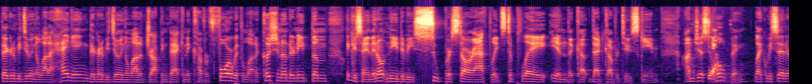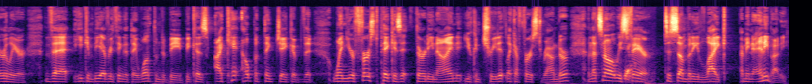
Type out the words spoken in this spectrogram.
they're going to be doing a lot of hanging. They're going to be doing a lot of dropping back into cover four with a lot of cushion underneath them. Like you're saying, they don't need to be superstar athletes to play in the co- that cover two scheme. I'm just yeah. hoping, like we said earlier, that he can be everything that they want them to be. Because I can't help but think, Jacob, that when your first pick is at 39, you can treat it like a first rounder, and that's not always yeah. fair to somebody like I mean anybody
